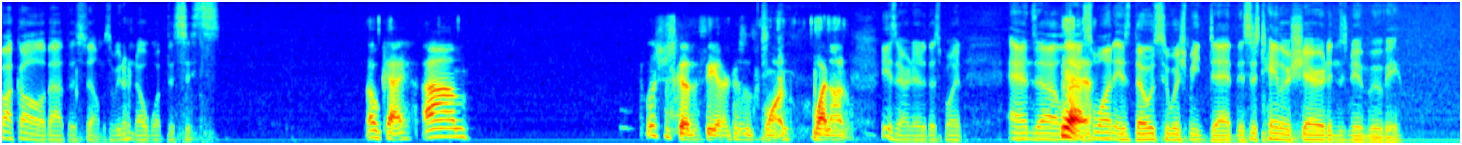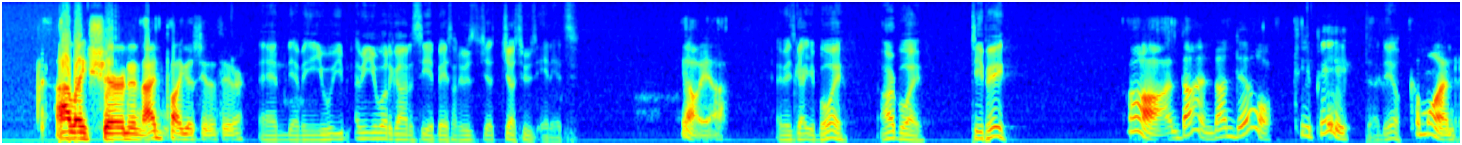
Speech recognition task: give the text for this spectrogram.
fuck all about this film, so we don't know what this is. Okay. Um, let's just go to the theater because it's one. Why not? He's earned it at this point. And uh, Yeah. last one is Those Who Wish Me Dead. This is Taylor Sheridan's new movie. I like Sheridan. I'd probably go see the theater. And I mean, you, you I mean, you would have gone to see it based on who's just, just who's in it. Oh yeah. I mean, he's got your boy, our boy, TP. Oh, I'm done. Done deal. TP. Done deal. Come on.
